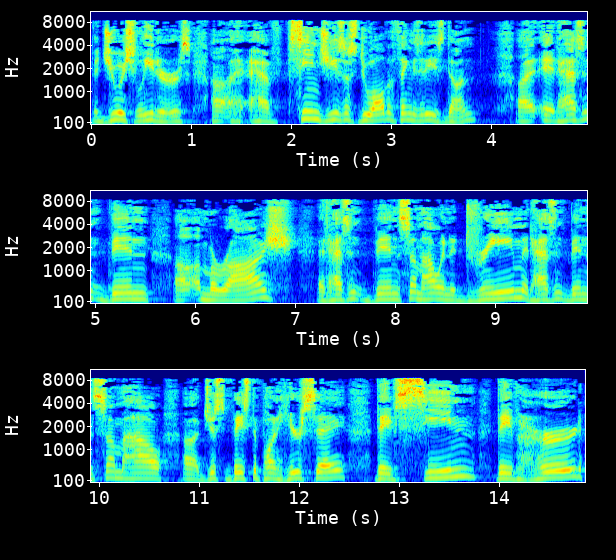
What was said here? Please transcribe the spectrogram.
The Jewish leaders uh, have seen Jesus do all the things that he's done. Uh, it hasn't been uh, a mirage. It hasn't been somehow in a dream. It hasn't been somehow uh, just based upon hearsay. They've seen, they've heard,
